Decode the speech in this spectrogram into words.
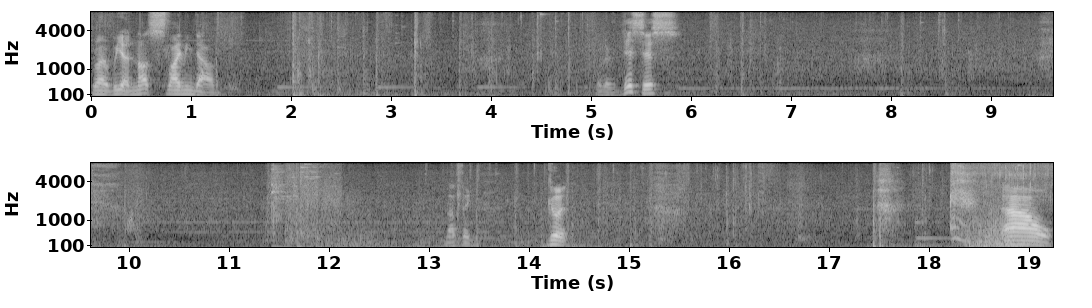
Right, we are not sliding down. Whatever this is. Nothing. Good. Ow.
